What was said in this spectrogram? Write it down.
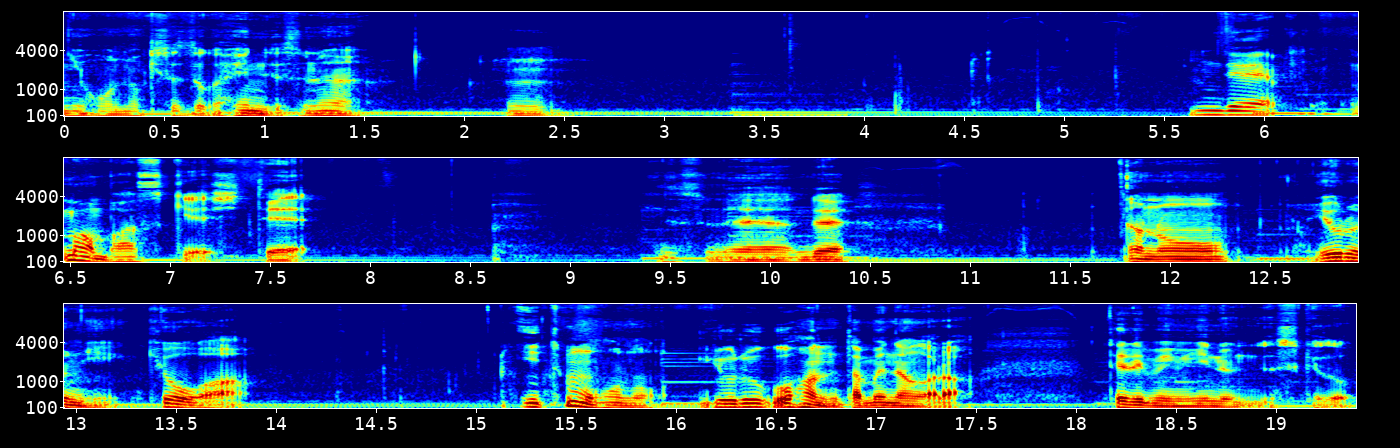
日本の季節が変ですね。うん。でまあバスケしてですね。であの夜に今日はいつもこの夜ご飯食べながらテレビ見るんですけど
